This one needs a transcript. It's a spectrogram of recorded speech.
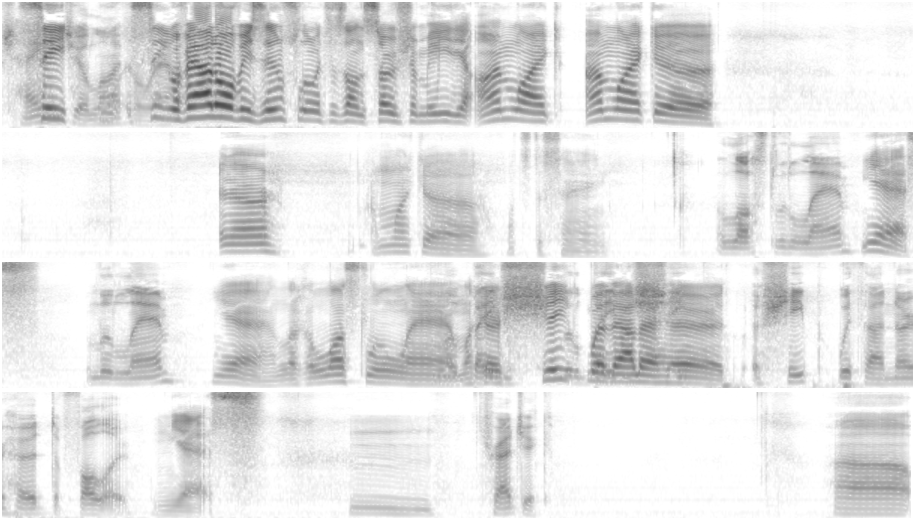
Change see, your life see, around. without all these influences on social media, I'm like, I'm like a, you know, I'm like a, what's the saying? a lost little lamb, Yes, a little lamb, yeah, like a lost little lamb, Little like a sheep without a sheep. herd. a sheep with uh, no herd to follow. Yes. Hmm, tragic. Uh,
